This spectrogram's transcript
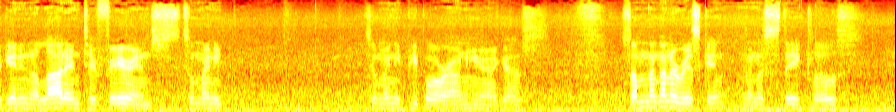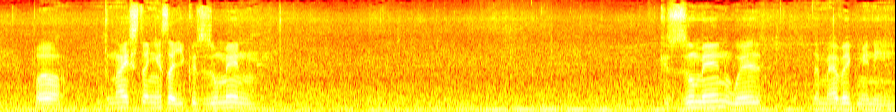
Are getting a lot of interference. Too many, too many people around here, I guess. So I'm not gonna risk it. I'm gonna stay close. But the nice thing is that you could zoom in. You could zoom in with the Mavic Mini.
